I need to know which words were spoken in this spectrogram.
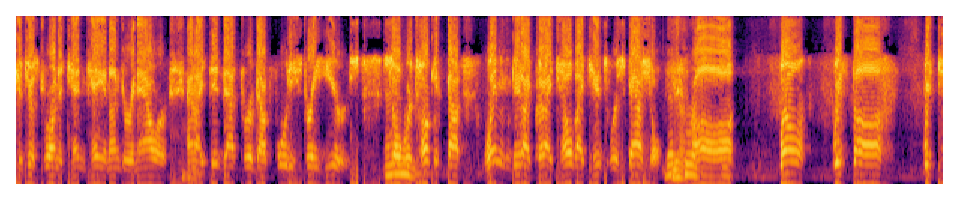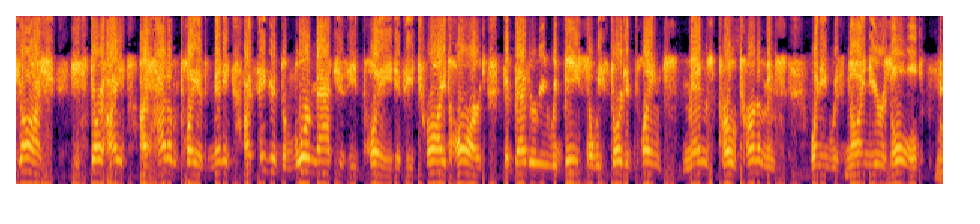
to just run a 10k in under an hour, and I did that for about 40 straight years. So we're talking about when did I could I tell my kids were special? That's Yeah. correct. Uh, well, with uh, with Josh, he started. I I had him play as many. I figured the more matches he played, if he tried hard, the better he would be. So he started playing men's pro tournaments when he was nine years old, Wow.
